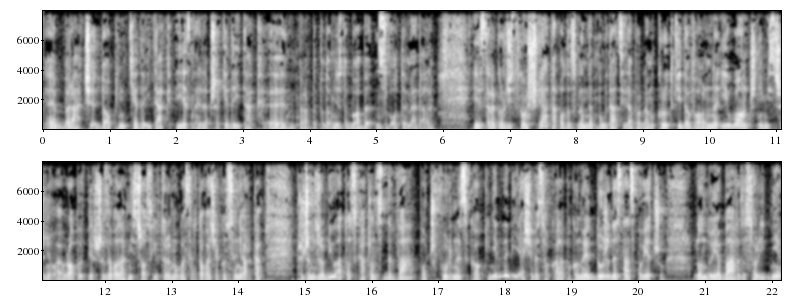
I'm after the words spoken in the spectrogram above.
e, brać doping, kiedy i tak jest najlepsza, kiedy i tak e, prawdopodobnie zdobyłaby złoty medal. Jest rekordzistką świata pod względem punktacji za program krótki, dowolny i łącznie mistrzynią Europy w pierwszych zawodach mistrzowskich, w których mogła startować jako seniorka. Przy czym zrobiła to skacząc dwa poczwórne skoki. Nie wybija się wysoko, ale pokonuje duży dystans w powietrzu. Ląduje bardzo solidnie,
